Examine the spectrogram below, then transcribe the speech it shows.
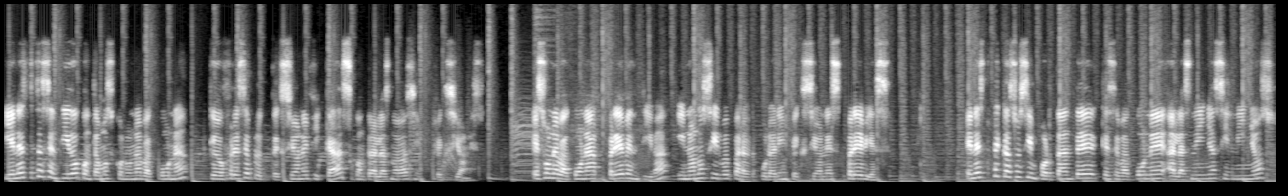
Y en este sentido contamos con una vacuna que ofrece protección eficaz contra las nuevas infecciones. Es una vacuna preventiva y no nos sirve para curar infecciones previas. En este caso es importante que se vacune a las niñas y niños,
